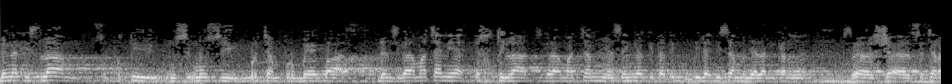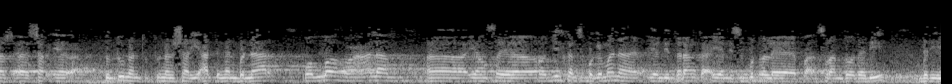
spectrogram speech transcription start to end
dengan Islam seperti musik-musik bercampur bebas dan segala macamnya ikhtilat segala macamnya sehingga kita tidak bisa menjalankan secara syariat tuntunan-tuntunan syariat dengan benar. Wallahu alam uh, yang saya rajihkan sebagaimana yang diterangkan yang disebut oleh Pak Suranto tadi dari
